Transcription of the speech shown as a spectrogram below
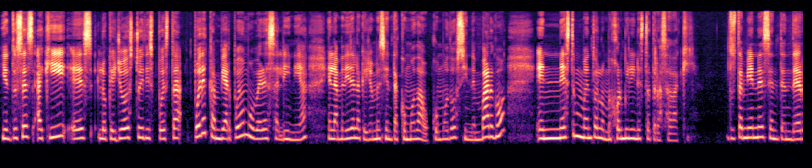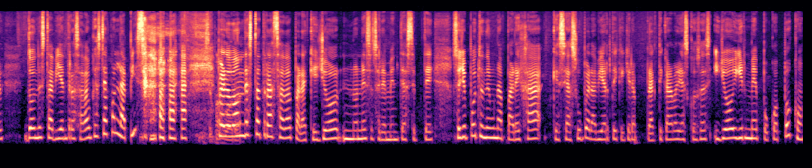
Y entonces aquí es lo que yo estoy dispuesta, puede cambiar, puedo mover esa línea en la medida en la que yo me sienta cómoda o cómodo. Sin embargo, en este momento a lo mejor mi línea está trazada aquí. Entonces también es entender dónde está bien trazada, aunque esté con lápiz, pero dónde está trazada para que yo no necesariamente acepte. O sea, yo puedo tener una pareja que sea súper abierta y que quiera practicar varias cosas y yo irme poco a poco.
